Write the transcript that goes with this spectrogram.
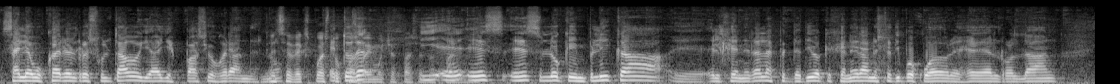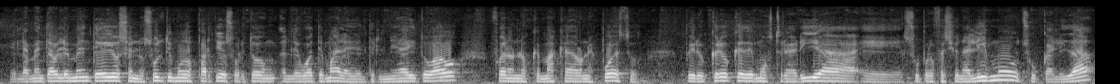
sale a buscar el resultado y hay espacios grandes. ¿no? Él se ve expuesto cuando hay muchos espacios. Y es, es, lo que implica eh, el generar la expectativa que generan este tipo de jugadores, él, Roldán. lamentablemente ellos en los últimos dos partidos, sobre todo el de Guatemala y el Trinidad y Tobago, fueron los que más quedaron expuestos pero creo que demostraría eh, su profesionalismo, su calidad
